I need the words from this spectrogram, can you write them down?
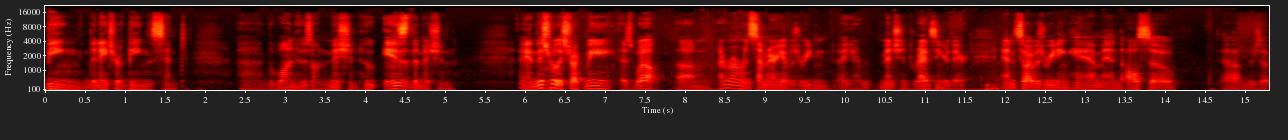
being the nature of being sent, uh, the one who's on mission, who is the mission. And this really struck me as well. Um, I remember in seminary I was reading, I mentioned Ratzinger there, and so I was reading him, and also um, there's a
